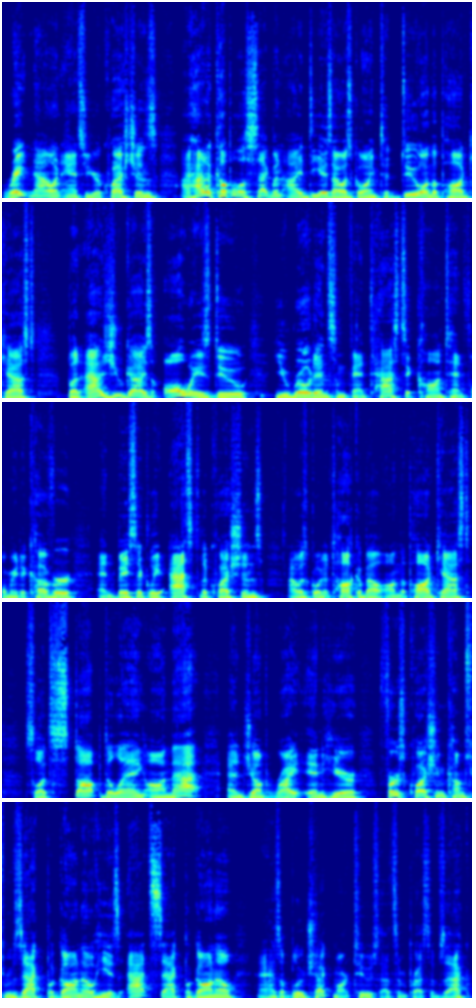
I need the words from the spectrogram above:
right now and answer your questions. I had a couple of segment ideas I was going to do on the podcast, but as you guys always do, you wrote in some fantastic content for me to cover and basically asked the questions I was going to talk about on the podcast. So let's stop delaying on that and jump right in here. First question comes from Zach Pagano. He is at Zach Pagano and has a blue check mark too, so that's impressive, Zach.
